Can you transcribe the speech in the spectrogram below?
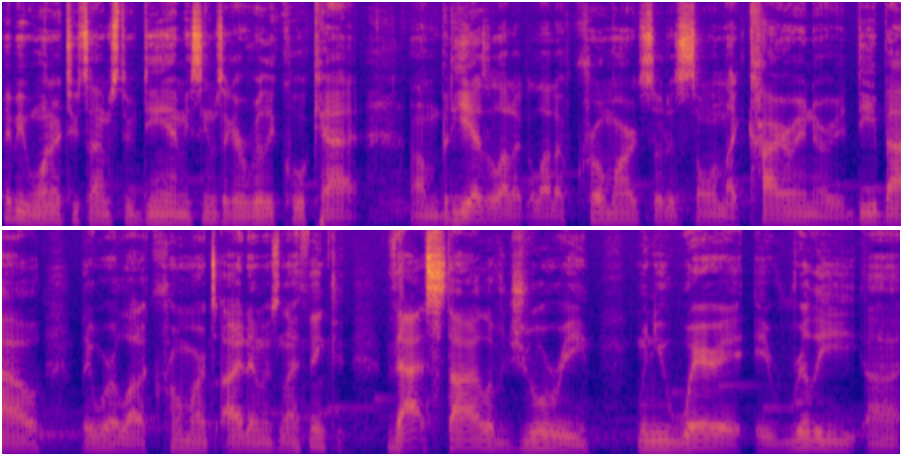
maybe one or two times through DM. He seems like a really cool cat, um, but he has a lot of a lot of Chrome Hearts. So does someone like Kyron or D-Bow. They wear a lot of Chrome Hearts items, and I think that style of jewelry when you wear it, it really uh,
